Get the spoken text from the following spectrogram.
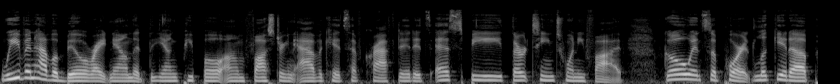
We even have a bill right now that the young people um, fostering advocates have crafted. It's SB 1325. Go and support. Look it up.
